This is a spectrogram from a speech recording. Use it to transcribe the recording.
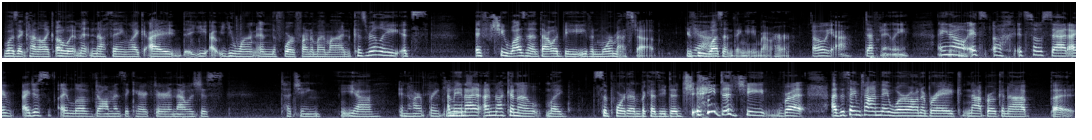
wasn't kind of like, oh, it meant nothing. Like I, you, you weren't in the forefront of my mind because really, it's if she wasn't, that would be even more messed up. If he wasn't thinking about her. Oh yeah, definitely. I know it's ugh, it's so sad. I I just I love Dom as a character, and that was just touching Yeah. and heartbreaking. I mean, I, I'm not gonna like support him because he did che- he did cheat, but at the same time, they were on a break, not broken up. But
